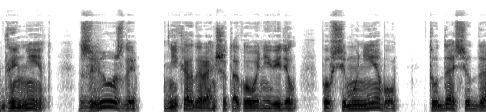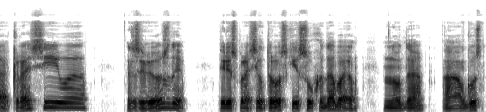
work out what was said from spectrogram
Да нет, звезды. Никогда раньше такого не видел. По всему небу. Туда-сюда. Красиво. Звезды? Переспросил Троцкий и сухо добавил. Ну да, август.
